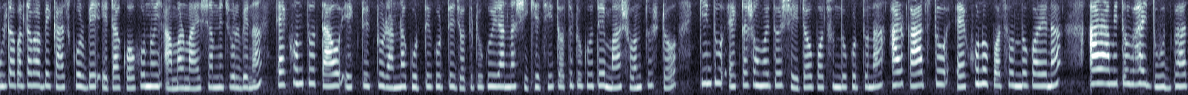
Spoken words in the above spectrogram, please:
উল্টাপাল্টাভাবে কাজ করবে, এটা কখনোই আমার মায়ের সামনে চলবে না। এখন তো তাও একটু একটু রান্না করতে করতে যতটুকুই রান্না শিখেছি, ততটুকুতে মা সন্তুষ্ট। কিন্তু একটা সময় তো সেটাও পছন্দ করতো না। আর কাজ তো এখনও পছন্দ করে না। আর আমি তো ভাই দুধ, ভাত,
